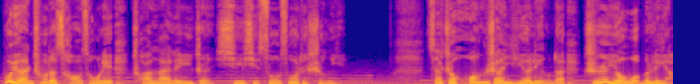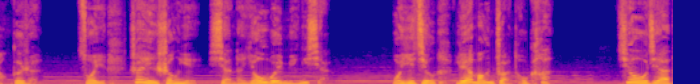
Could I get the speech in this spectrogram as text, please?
不远处的草丛里传来了一阵悉悉嗦嗦的声音。在这荒山野岭的，只有我们两个人，所以这声音显得尤为明显。我一惊，连忙转头看。就见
